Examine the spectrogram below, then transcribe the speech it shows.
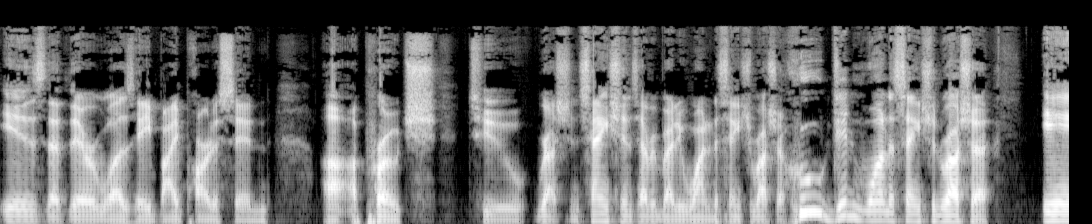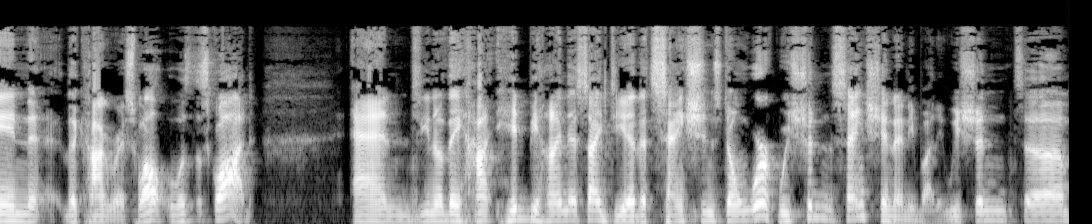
is that there was a bipartisan uh, approach to Russian sanctions. Everybody wanted to sanction Russia. Who didn't want to sanction Russia in the Congress? Well, it was the squad. And, you know, they hid behind this idea that sanctions don't work. We shouldn't sanction anybody. We shouldn't, uh,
